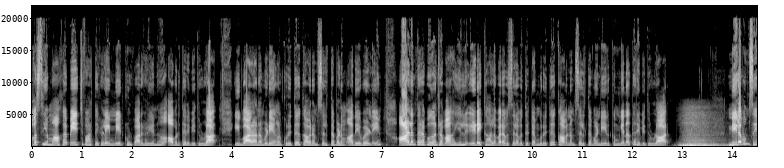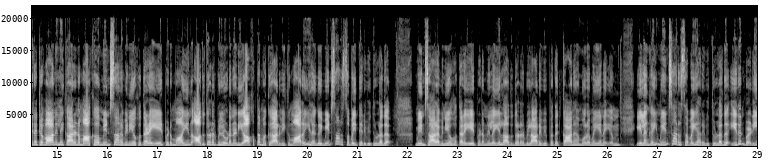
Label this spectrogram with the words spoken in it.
அவசியமாக பேச்சுவார்த்தைகளை மேற்கொள்வார்கள் என அவர் தெரிவித்துள்ளார். இவ்வாறான விடயங்கள் குறித்து கவனம் செலுத்தப்படும். அதேவேளை ஆளுந்தரப்பு என்ற வகையில் இடைக்கால வரவு செலவு திட்டம் குறித்து கவனம் செலுத்த வேண்டியிருக்கும் என தெரிவித்துள்ளார். நிலவும் சீரற்ற வானிலை காரணமாக மின்சார விநியோக தடை ஏற்படுமாயின் அது தொடர்பில் உடனடியாக தமக்கு அறிவிக்குமாறு இலங்கை மின்சார சபை தெரிவித்துள்ளது. மின்சார விநியோக தடை ஏற்படும் நிலையில் அது தொடர்பில் அறிவிப்பதற்கான முறைமையினையும் இலங்கை மின்சார சபை அறிவித்துள்ளது. இதன்படி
